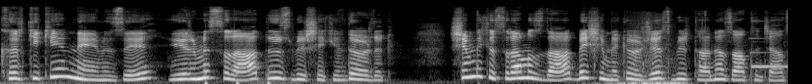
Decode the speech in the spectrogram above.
42 ilmeğimizi 20 sıra düz bir şekilde ördük. Şimdiki sıramızda 5 ilmek öreceğiz. Bir tane azaltacağız.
